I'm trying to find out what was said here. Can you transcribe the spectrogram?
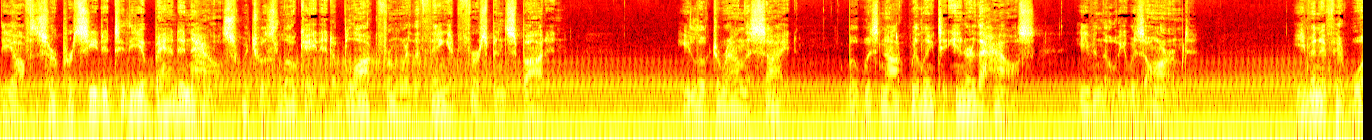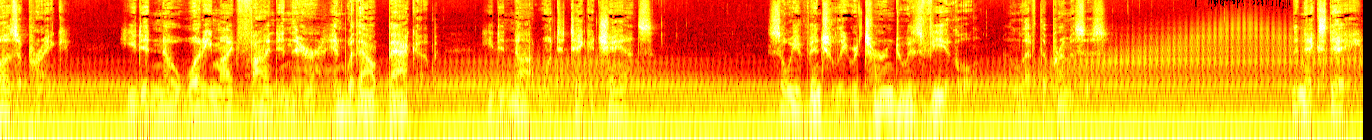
the officer proceeded to the abandoned house, which was located a block from where the thing had first been spotted. He looked around the site, but was not willing to enter the house, even though he was armed. Even if it was a prank, he didn't know what he might find in there, and without backup, he did not want to take a chance so he eventually returned to his vehicle and left the premises. The next day,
